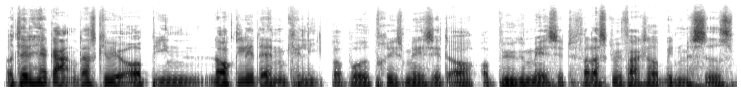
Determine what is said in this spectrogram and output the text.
Og den her gang, der skal vi op i en nok lidt anden kaliber, både prismæssigt og, og byggemæssigt, for der skal vi faktisk op i en Mercedes.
